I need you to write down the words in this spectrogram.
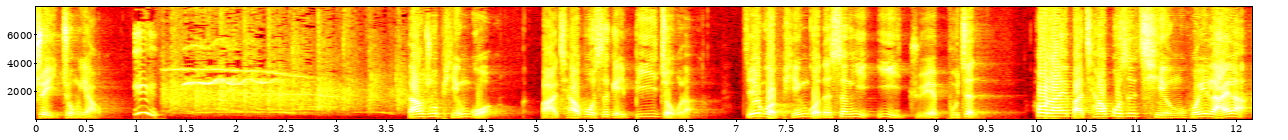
最重要。嗯，当初苹果把乔布斯给逼走了。结果苹果的生意一蹶不振，后来把乔布斯请回来了。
